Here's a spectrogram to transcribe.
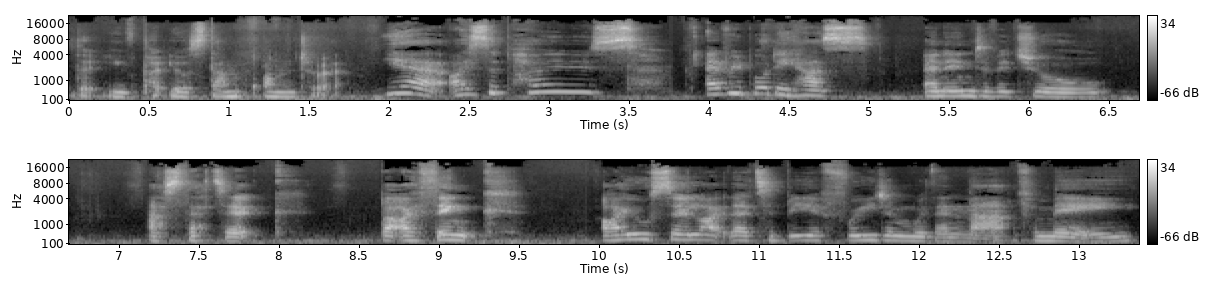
that you've put your stamp onto it. Yeah, I suppose everybody has an individual aesthetic, but I think I also like there to be a freedom within that for me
